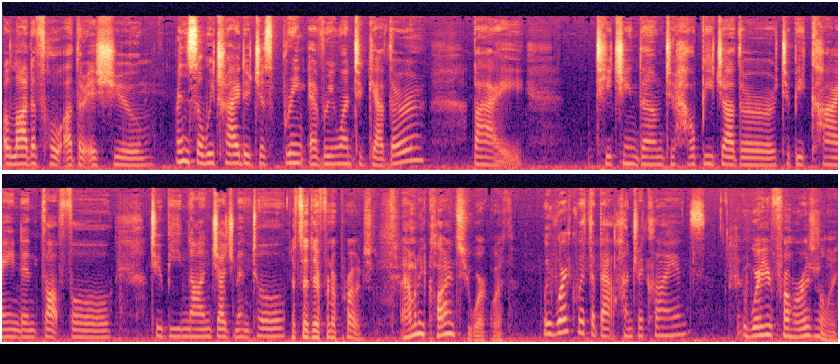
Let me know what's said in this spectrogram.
a lot of whole other issue. And so we try to just bring everyone together by teaching them to help each other, to be kind and thoughtful, to be non-judgmental. It's a different approach. How many clients do you work with? We work with about 100 clients. Where are you from originally?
